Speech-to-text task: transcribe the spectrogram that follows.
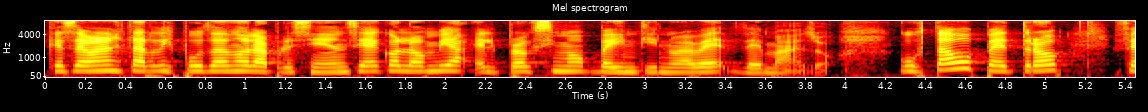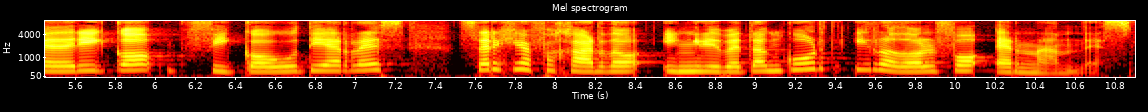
que se van a estar disputando la presidencia de Colombia el próximo 29 de mayo. Gustavo Petro, Federico Fico Gutiérrez, Sergio Fajardo, Ingrid Betancourt y Rodolfo Hernández.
